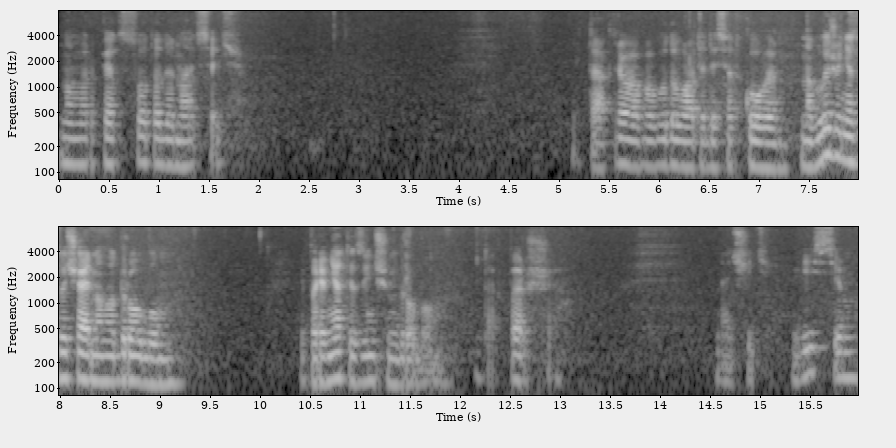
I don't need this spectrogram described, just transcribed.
номер 511. І Так, треба побудувати десяткове наближення звичайного дробу і порівняти з іншим дробом. Так, перше. Значить, 8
